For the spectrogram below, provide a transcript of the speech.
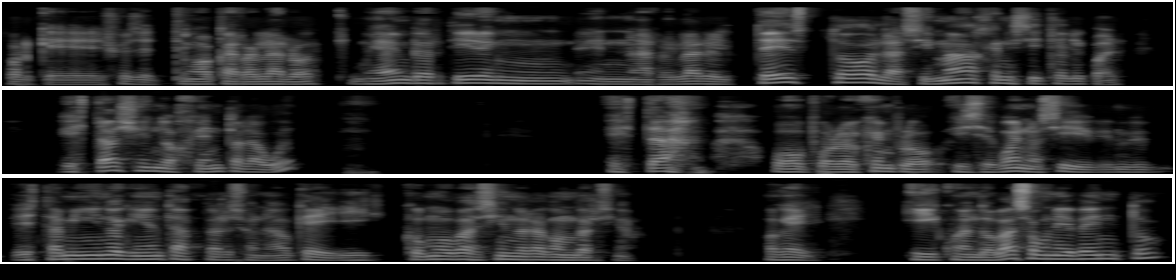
porque yo tengo que arreglarlo. Voy a invertir en, en arreglar el texto, las imágenes y tal y cual. ¿Está yendo gente a la web? Está, o por ejemplo, dice, bueno, sí, están viniendo 500 personas, ok, ¿y cómo va haciendo la conversión? Ok, y cuando vas a un evento,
